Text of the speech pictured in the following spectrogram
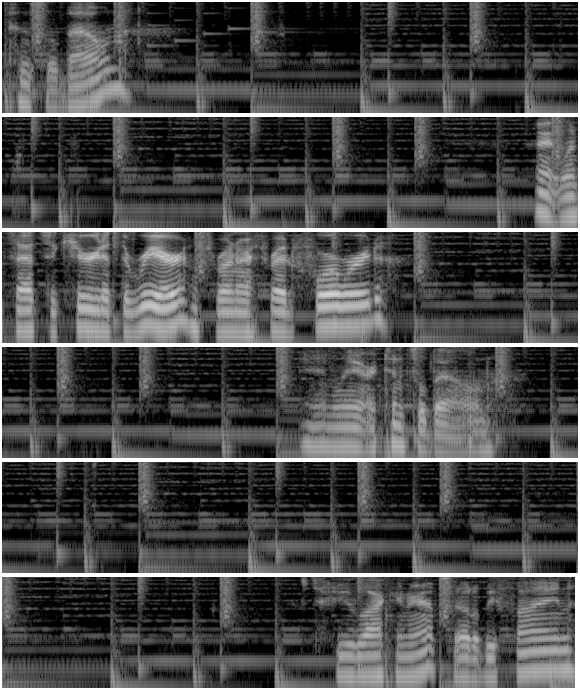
tinsel down. Alright, once that's secured at the rear, let's run our thread forward and lay our tinsel down. Just a few locking wraps, that'll be fine.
